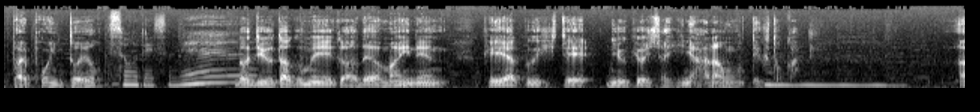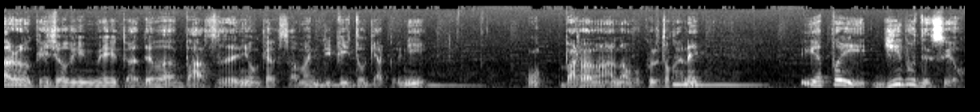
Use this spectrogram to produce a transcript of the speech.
やっぱりポイントよ。そうですね。だから住宅メーカーでは毎年契約して入居した日に花を持っていくとか、ある化粧品メーカーではバースデーにお客様にリピート客にバラの花を送るとかね。やっぱりギブですよ。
